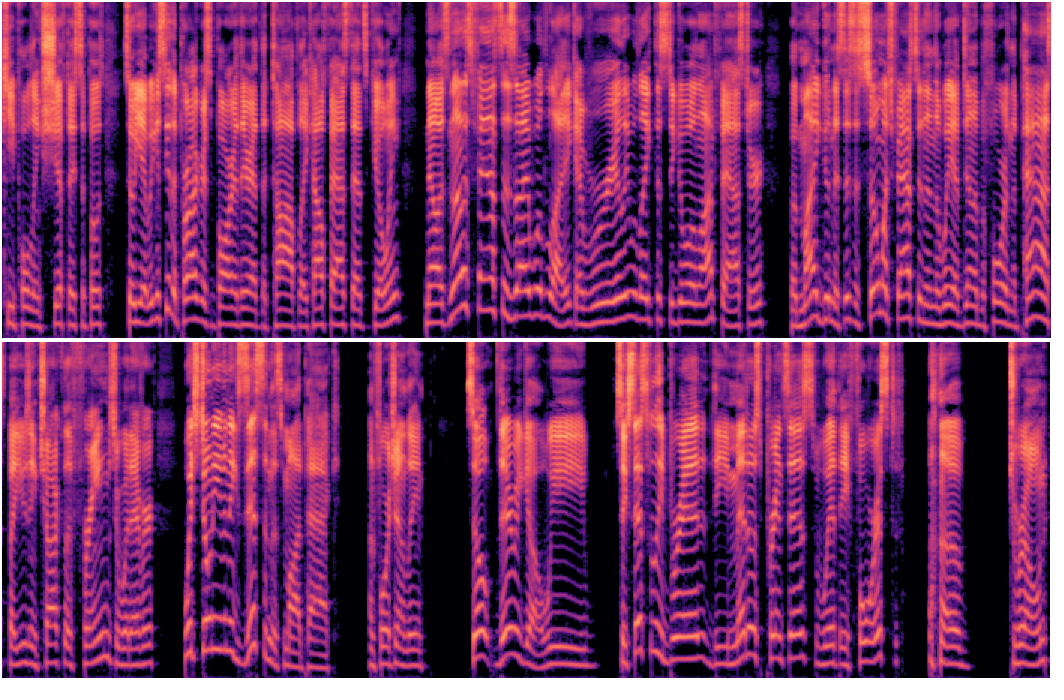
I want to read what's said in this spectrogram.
keep holding shift, I suppose. So yeah, we can see the progress bar there at the top, like how fast that's going. Now, it's not as fast as I would like. I really would like this to go a lot faster. But my goodness, this is so much faster than the way I've done it before in the past by using chocolate frames or whatever, which don't even exist in this mod pack, unfortunately. So there we go. We successfully bred the Meadows Princess with a forest uh, drone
